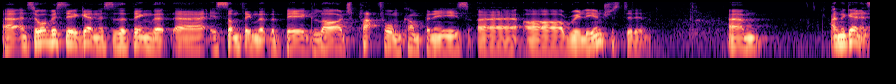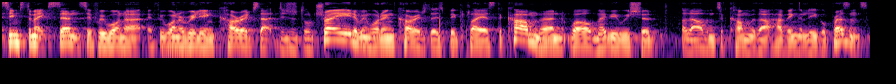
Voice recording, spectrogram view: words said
Uh, and so obviously, again, this is a thing that uh, is something that the big, large platform companies uh, are really interested in. Um, and again, it seems to make sense if we want to if we want to really encourage that digital trade and we want to encourage those big players to come, then well, maybe we should allow them to come without having a legal presence.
